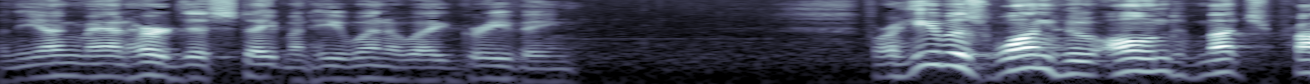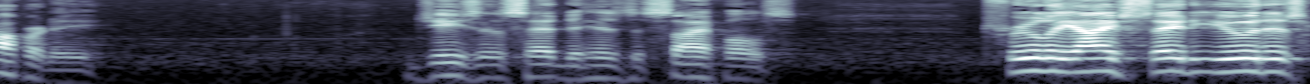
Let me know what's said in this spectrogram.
When the young man heard this statement, he went away grieving. For he was one who owned much property. Jesus said to his disciples, Truly I say to you, it is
